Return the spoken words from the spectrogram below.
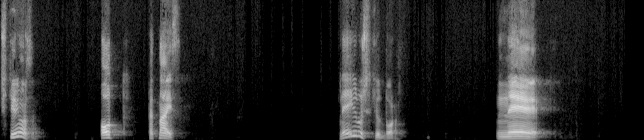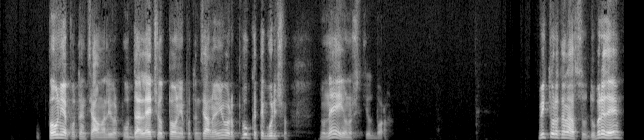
Четирима са. От 15. Не е юношески отбор. Не е пълния потенциал на Ливърпул, далече от пълния потенциал на Ливърпул, категорично. Но не е юношески отбор. Виктор Атанасов. Добре де,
